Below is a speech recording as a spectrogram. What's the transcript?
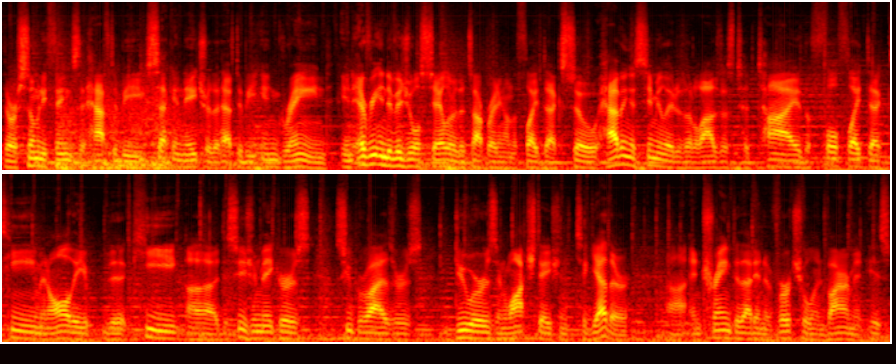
there are so many things that have to be second nature, that have to be ingrained in every individual sailor that's operating on the flight deck. So having a simulator that allows us to tie the full flight deck team and all the, the key uh, decision makers, supervisors, doers, and watch stations together uh, and train to that in a virtual environment is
